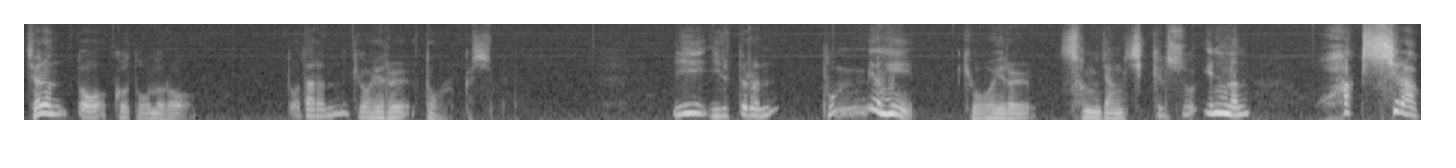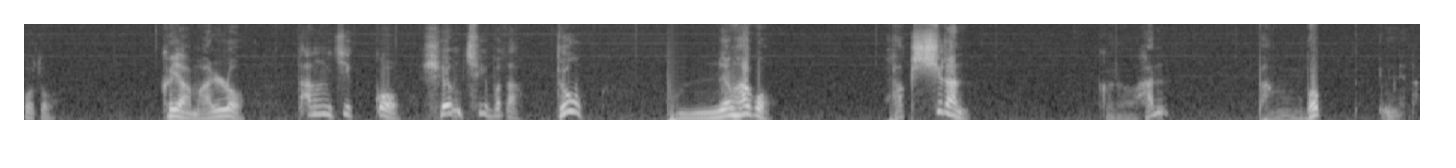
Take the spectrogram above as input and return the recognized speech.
저는 또 그 돈으로 또 다른 교회를 도울 것입니다. 이 일들은 분명히 교회를 성장시킬 수 있는 확실하고도 그야말로 땅 짓고 헤엄치기보다 더욱 분명하고 확실한 그러한 입니다.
